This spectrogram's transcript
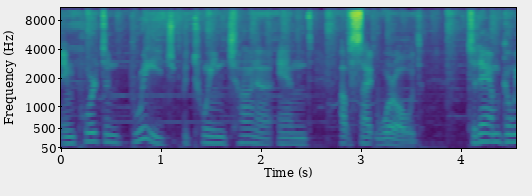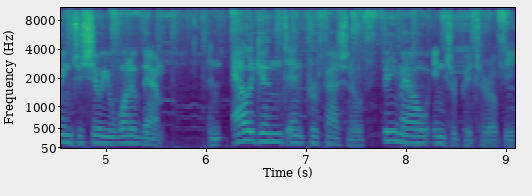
important bridge between China and outside world. Today I'm going to show you one of them, an elegant and professional female interpreter of the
